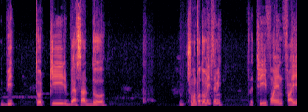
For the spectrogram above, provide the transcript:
বৃত্তটির ব্যাসার্ধ সমান কত? থ্রি পয়েন্ট ফাইভ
